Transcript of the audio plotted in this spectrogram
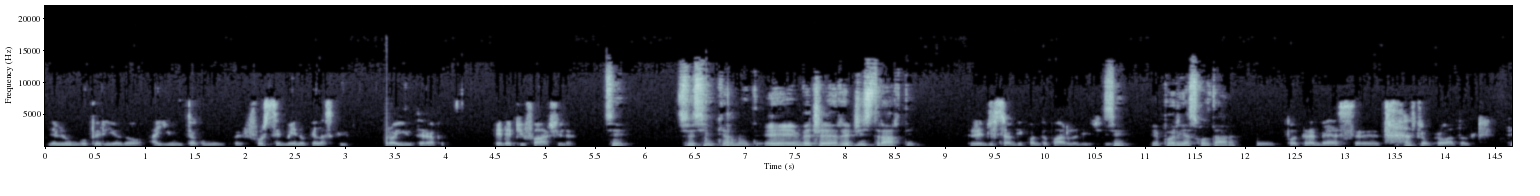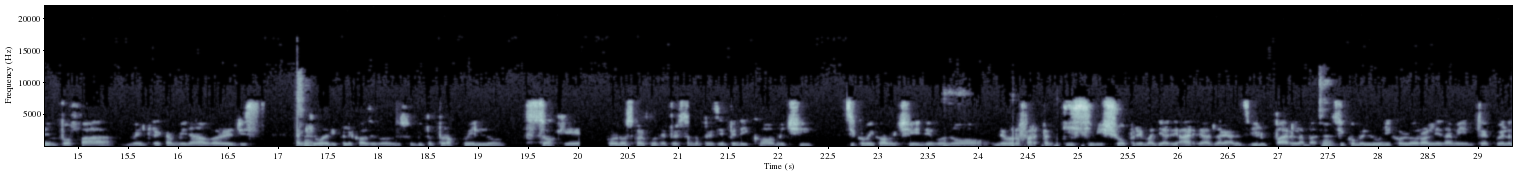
nel lungo periodo, aiuta comunque, forse meno che la scrittura, però aiuterà ed è più facile. Sì, sì, sì, chiaramente. E invece registrarti? Registrarti quanto parlo, dici? Sì, e poi riascoltare? Uh, potrebbe essere, tra l'altro ho provato tempo fa, mentre camminavo, a registrare anche Sì. una di quelle cose che ho subito, però quello so che conosco alcune persone, per esempio dei comici, siccome i comici devono, devono fare tantissimi show prima di arri- arrivare a sviluppare la battuta, Sì. siccome l'unico loro allenamento è quello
